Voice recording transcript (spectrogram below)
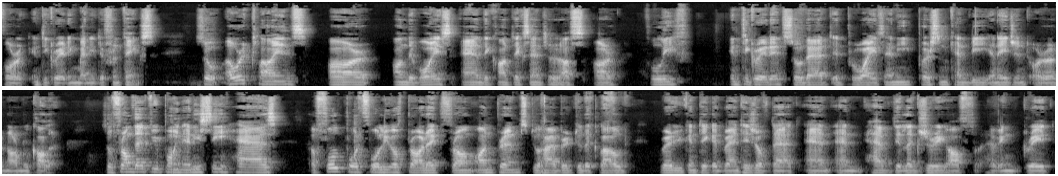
for integrating many different things. So our clients are on the voice and the contact center are, are fully integrated so that it provides any person can be an agent or a normal caller. So from that viewpoint, NEC has a full portfolio of product from on-premise to hybrid to the cloud where you can take advantage of that and and have the luxury of having great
